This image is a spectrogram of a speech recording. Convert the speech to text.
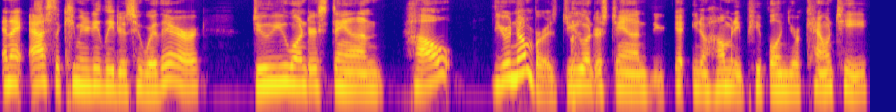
And I asked the community leaders who were there, do you understand how your numbers do you understand you know how many people in your county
